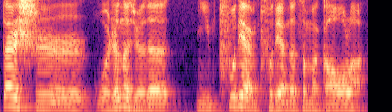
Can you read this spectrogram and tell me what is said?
但是我真的觉得你铺垫铺垫的这么高了，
